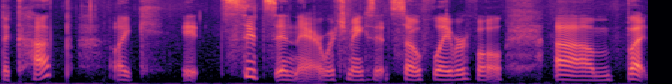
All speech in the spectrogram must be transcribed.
the cup, like it sits in there, which makes it so flavorful. Um, but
